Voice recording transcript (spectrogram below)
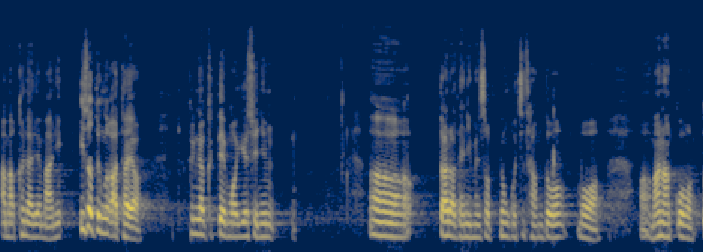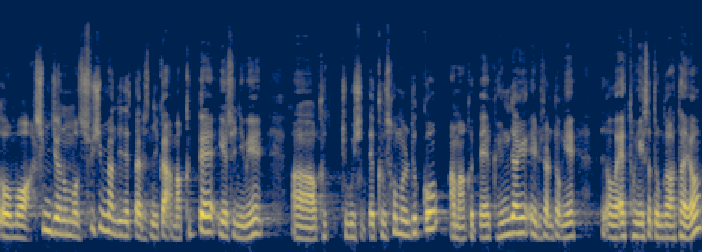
아마 그날에 많이 있었던 것 같아요. 그러니까 그때 뭐 예수님 어, 따라다니면서 병 고친 사람도 뭐 어, 많았고 또 뭐 심지어는 뭐 수십만 대 됐다 그랬으니까 아마 그때 예수님이 어, 그 죽으실 때 그 소문을 듣고 아마 그때 굉장히 예루살렘 통에 어, 애통이 있었던 것 같아요.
